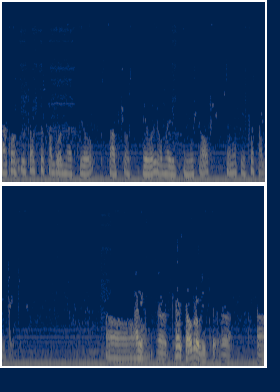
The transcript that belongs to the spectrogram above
საკონსულტაციო საკოორდინაციო საბჭოს წევრი რომელიც მუშაობს შემოწირთა საკითხებში. აი, ჩვენ საუბრობთ აა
